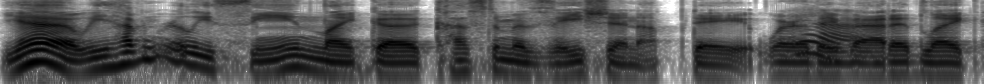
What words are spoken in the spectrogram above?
Yeah, we haven't really seen like a customization update where they've added like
